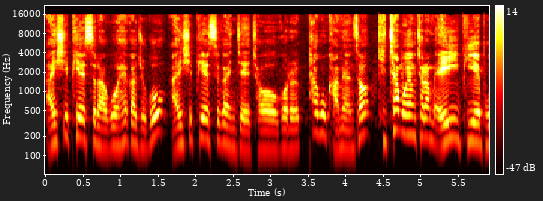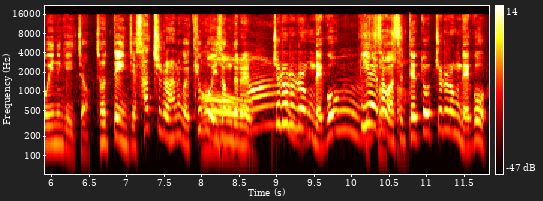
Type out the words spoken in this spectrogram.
ICPS라고 해가지고 ICPS가 이제 저거를 타고 가면서 기차 모양처럼 A, B 에 보이는 게 있죠. 저 때 이제 사출을 하는 거예요. 큐브 어. 위성들을 아. 쭈르르륵 내고 음. B에서 그쵸, 왔을. 때 또 쭈르륵 내고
